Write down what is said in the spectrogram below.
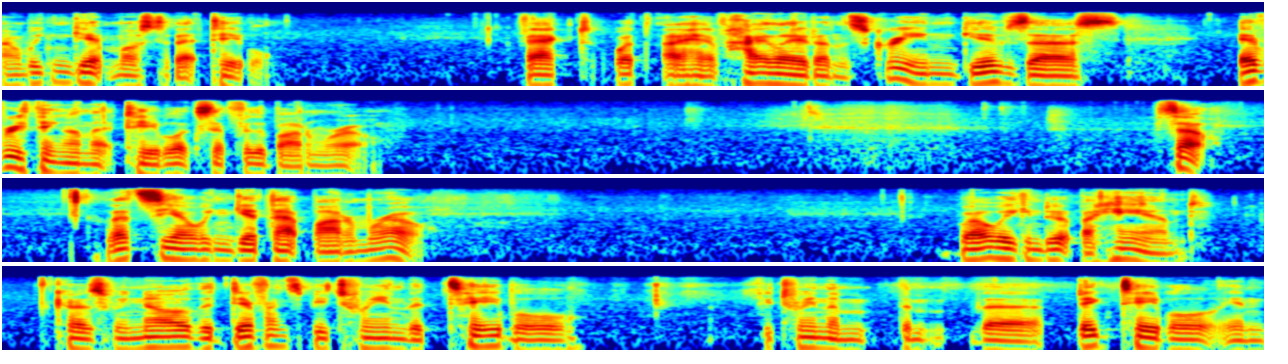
uh, we can get most of that table. In fact, what I have highlighted on the screen gives us everything on that table except for the bottom row. So, let's see how we can get that bottom row. Well, we can do it by hand because we know the difference between the table between the, the, the big table in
